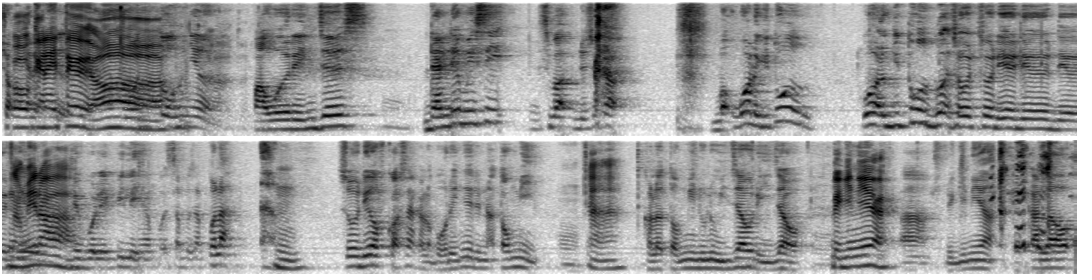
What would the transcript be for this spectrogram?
Chop Oh, karakter. Ah. Contohnya Power Rangers dan dia mesti sebab dia cakap "Bak gua lagi tua. Gua lagi tua gua so, so dia dia dia dia, merah. dia boleh pilih apa siapa-siapa lah. Hmm. So dia of course lah kalau Power Ranger dia nak Tommy. Ah. Kalau Tommy dulu hijau dia hijau. Dia gini lah. Ah, dia gini lah. kalau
